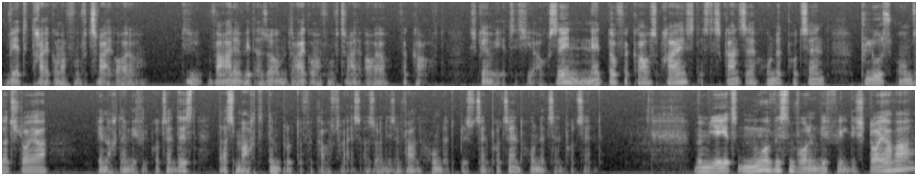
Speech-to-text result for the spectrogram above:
wird 3,52 Euro. Die Ware wird also um 3,52 Euro verkauft. Das können wir jetzt hier auch sehen. Nettoverkaufspreis, das ist das Ganze, 100% plus Umsatzsteuer, je nachdem wie viel Prozent ist, das macht den Bruttoverkaufspreis. Also in diesem Fall 100 plus 10%, 110%. Wenn wir jetzt nur wissen wollen, wie viel die Steuer war,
